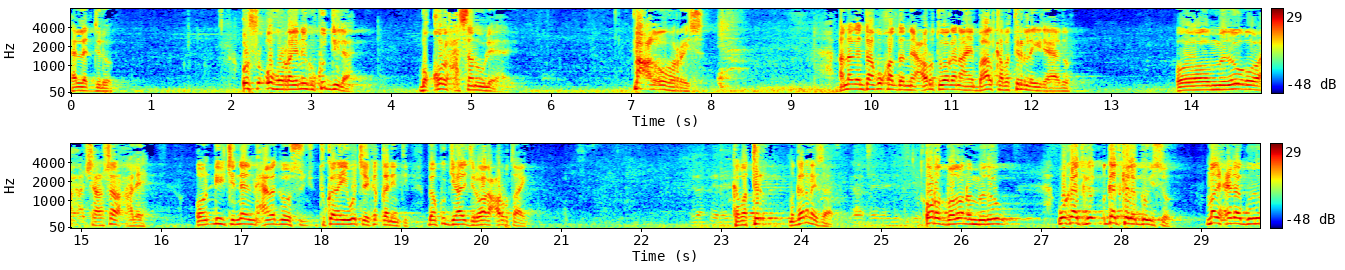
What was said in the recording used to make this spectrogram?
ha la dilo. Usha u horreeya ninka ku dila boqol xasanuu leeyahay. Dhacda u horaysa. Annaga intaan ku khaldannay carruurta waagan ahayn bahal kabatir la yidhaahdo. Oo madow oo sharaxsharaxa leh. Oon dhihi jir nebi maxamed boo tukanaya wejiga ka qaninti. Baan ku jihaadi jiray waaga carruurta ahayd kabatir ma garanaysaa? Orod badan oo madow markaad kala goyso madaxeedaa gooni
